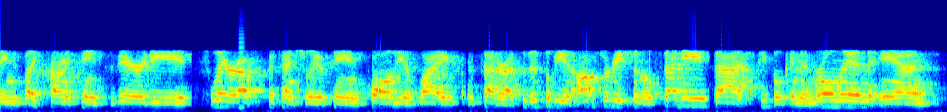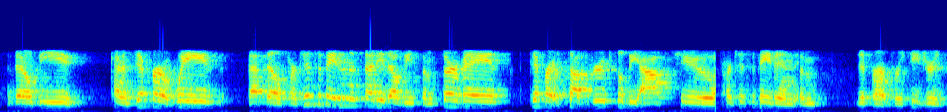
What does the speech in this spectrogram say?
things like chronic pain severity, flare-ups potentially of pain quality of life, etc. So this will be an observational study that people can enroll in, and there'll be kind of different ways that they'll participate in the study. There'll be some surveys. Different subgroups will be asked to participate in some different procedures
